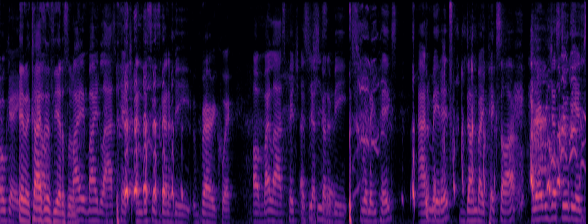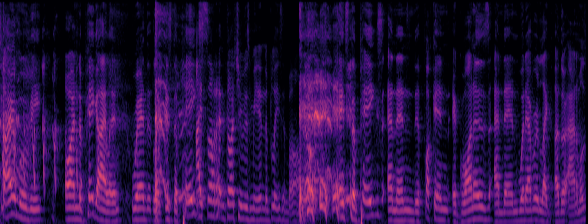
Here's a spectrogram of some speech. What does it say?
Okay. Anyway, Kai's in the theater soon. My my last pitch, and this is gonna be very quick. Um, my last pitch That's is just gonna said. be swimming pigs, animated, done by Pixar, where we just do the entire movie on the pig island, where the, like it's the pigs. I saw that and thought you was meaning the police in Bahamas. No, it's the pigs and then the fucking iguanas and then whatever like other animals.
